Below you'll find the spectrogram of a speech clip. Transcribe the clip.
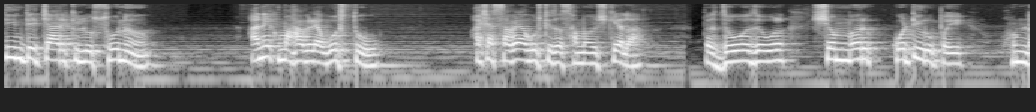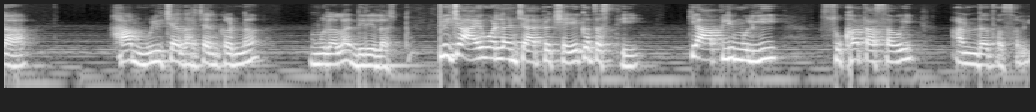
तीन ते चार किलो सोनं अनेक महागड्या वस्तू अशा सगळ्या गोष्टीचा समावेश केला तर जवळजवळ शंभर कोटी रुपये हुंडा हा मुलीच्या घरच्यांकडनं मुलाला दिलेला असतो. मुलीच्या आईवडिलांची अपेक्षा एकच असते की आपली मुलगी सुखात असावी आनंदात असावी.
